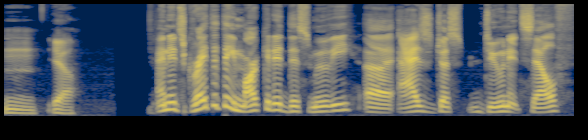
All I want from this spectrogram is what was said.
Mm, yeah, And it's great that they marketed this movie uh, as just Dune itself.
